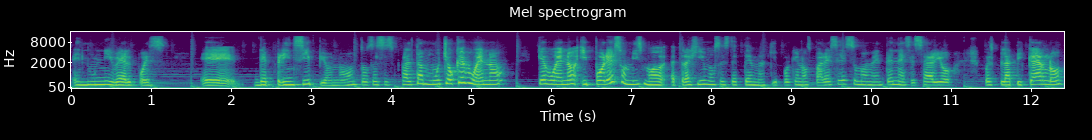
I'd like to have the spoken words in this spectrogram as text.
en un nivel pues eh, de principio, ¿no? Entonces falta mucho, qué bueno, qué bueno, y por eso mismo trajimos este tema aquí, porque nos parece sumamente necesario pues platicarlo,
